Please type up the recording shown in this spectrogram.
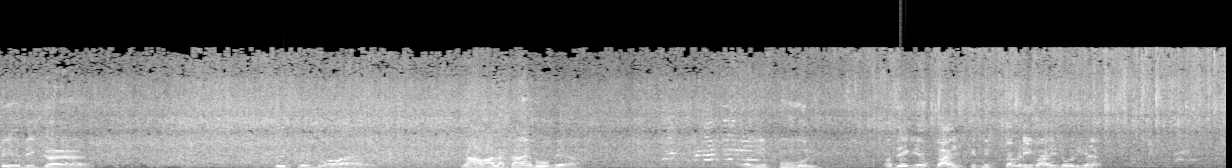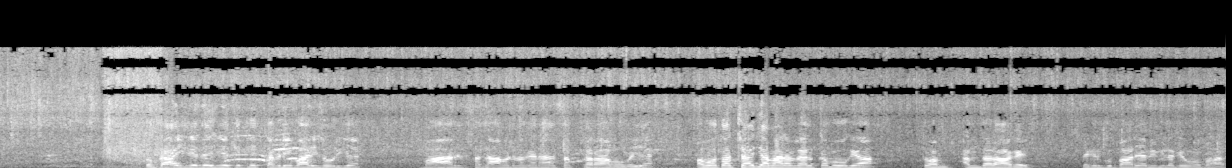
Baby girl. It's a boy. यहाँ वाला गायब हो गया और ये फूल और देखिए गाइस कितनी तगड़ी बारिश हो रही है तो गाइस, ये देखिए कितनी तगड़ी बारिश हो रही है। बाहर सजावट वगैरह है, सब खराब हो गई है। और वो तो अच्छा है कि हमारा वेलकम हो गया तो हम अंदर आ गए। लेकिन गुब्बारे अभी भी लगे हुए हैं बाहर।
